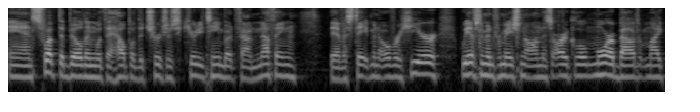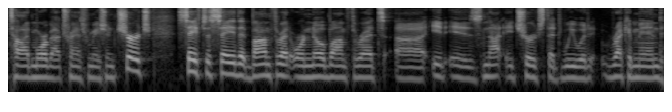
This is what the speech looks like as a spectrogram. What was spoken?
and swept the building with the help of the church's security team, but found nothing. They have a statement over here. We have some information on this article, more about Mike Todd, more about Transformation Church. Safe to say that bomb threat or no bomb threat, uh, it is not a church that we would recommend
